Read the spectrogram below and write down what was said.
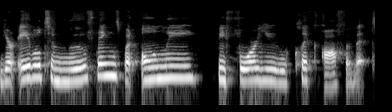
you're able to move things, but only before you click off of it.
